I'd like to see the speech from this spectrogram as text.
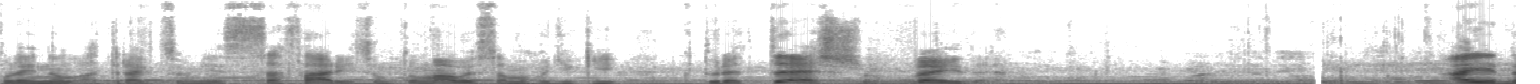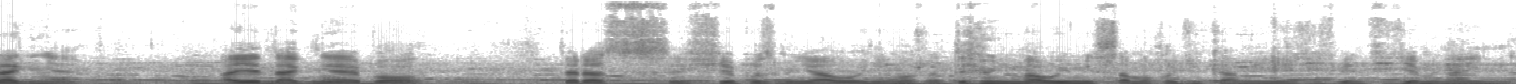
Kolejną atrakcją jest safari. Są to małe samochodziki, które też wejdę. A jednak nie. A jednak nie, bo teraz się pozmieniało i nie można tymi małymi samochodzikami jeździć, więc idziemy na inne.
